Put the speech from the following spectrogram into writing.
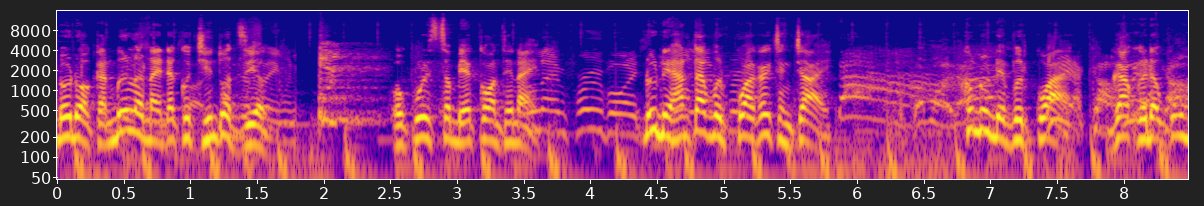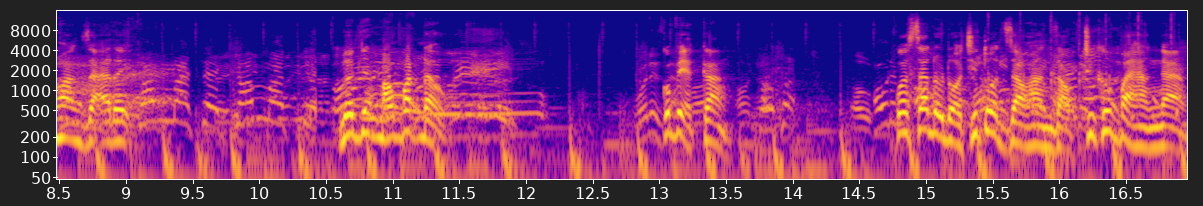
Đôi đỏ cắn bước lần này đã có chiến thuật riêng. Ồ Chris sao bé con thế này? Đừng để hắn ta vượt qua các chàng trai. Không được để vượt qua. Gạo khởi động cũng hoang dã đây Lượt nhận bóng bắt đầu. Có vẻ căng. Quan sát đội đỏ chiến thuật rào hàng dọc chứ không phải hàng ngang.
